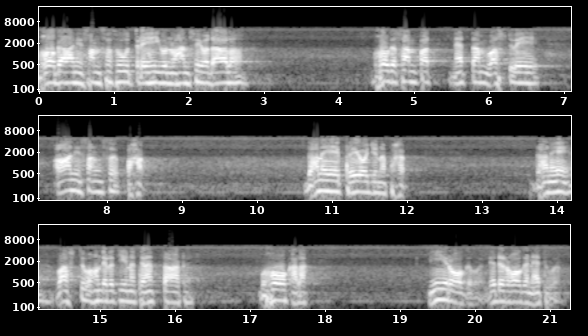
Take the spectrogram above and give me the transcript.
භෝගානි සංස සූත්‍රයේ උන්වහන්සේ වදාලා භෝග සම්පත් නැත්තම් වස්තුවේ ආනිසංස පහක්. ධනයේ ප්‍රයෝජන පහක්. ධනයේ වස්තුව හොඳට තියෙන තැනත්තාට බොහෝ කලක් නිරෝගව ලෙඩ රෝග නැතුව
